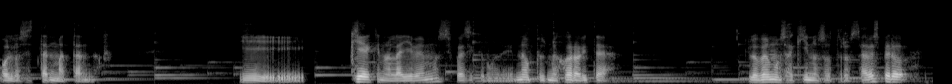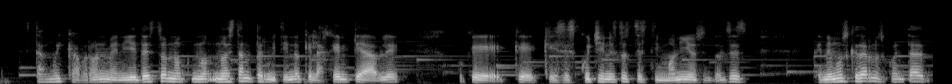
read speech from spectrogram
o los están matando. Y quiere que nos la llevemos. Y fue así como de, no, pues mejor ahorita lo vemos aquí nosotros, ¿sabes? Pero está muy cabrón, men. Y de esto no, no, están permitiendo que la gente hable o que, que se escuchen estos testimonios. Entonces, tenemos que darnos cuenta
